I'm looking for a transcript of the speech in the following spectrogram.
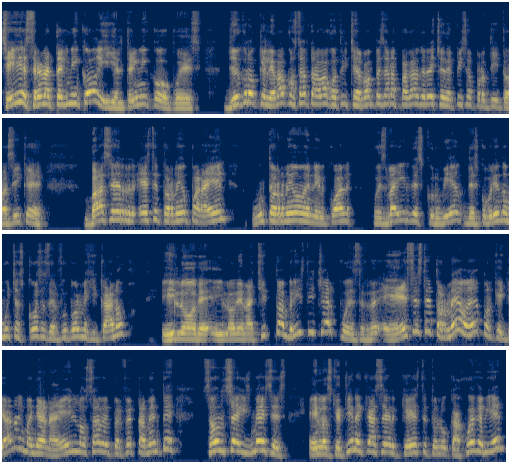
Sí, estrena técnico y el técnico, pues yo creo que le va a costar trabajo, teacher, va a empezar a pagar derecho de piso prontito, así que va a ser este torneo para él un torneo en el cual pues va a ir descubriendo, descubriendo muchas cosas del fútbol mexicano y lo de, y lo de Nachito Ambriz, pues es este torneo, ¿eh? Porque ya no hay mañana, él lo sabe perfectamente. Son seis meses en los que tiene que hacer que este Toluca juegue bien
